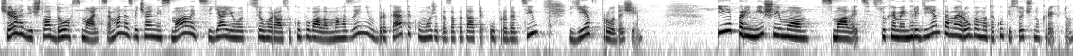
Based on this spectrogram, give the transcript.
черга дійшла до смальця. У мене звичайний смалець, я його цього разу купувала в магазині, в брикетику, можете запитати у продавців, є в продажі. І перемішуємо смалець сухими інгредієнтами, робимо таку пісочну крихту.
